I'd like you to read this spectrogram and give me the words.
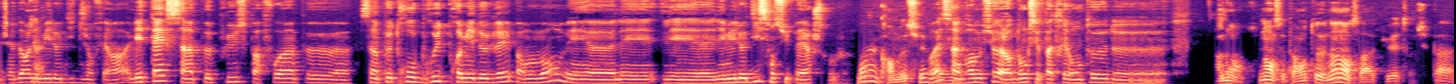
J'adore les Ouais. mélodies de Jean Ferrat. Les textes, c'est un peu plus, parfois un peu, euh, c'est un peu trop brut premier degré par moment, mais euh, les, les, les mélodies sont super, je trouve. Ouais, un grand monsieur. Ouais, c'est un grand monsieur. Alors donc, c'est pas très honteux de. Ah non, non, c'est pas honteux. Non, non, ça aurait pu être, je sais pas,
